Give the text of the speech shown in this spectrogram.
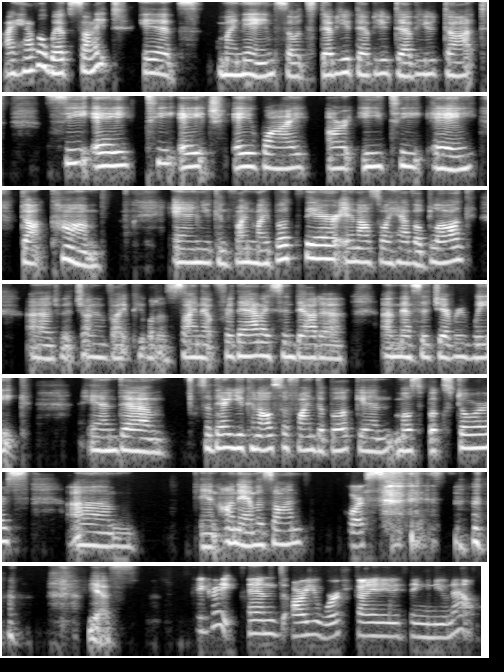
I have a website. It's my name, so it's www.cathayreta.com. And you can find my book there. And also, I have a blog, uh, which I invite people to sign up for that. I send out a, a message every week. And um, so, there you can also find the book in most bookstores. Um, and on Amazon. Of course. yes. yes. Okay, great. And are you working on anything new now?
